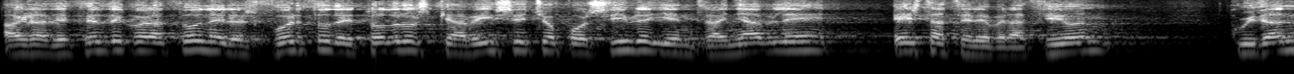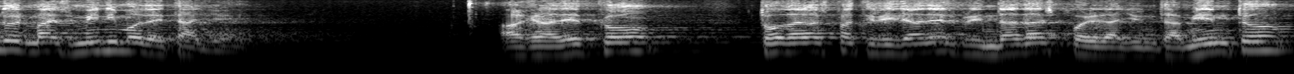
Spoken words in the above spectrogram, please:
agradecer de corazón el esfuerzo de todos los que habéis hecho posible y entrañable esta celebración, cuidando el más mínimo detalle. Agradezco todas las facilidades brindadas por el Ayuntamiento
